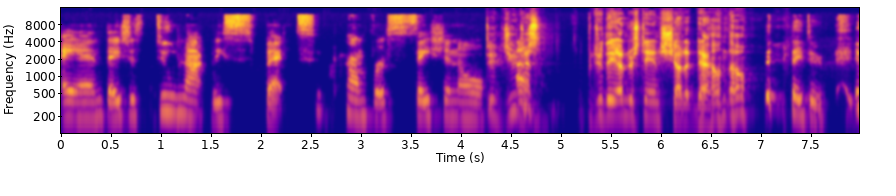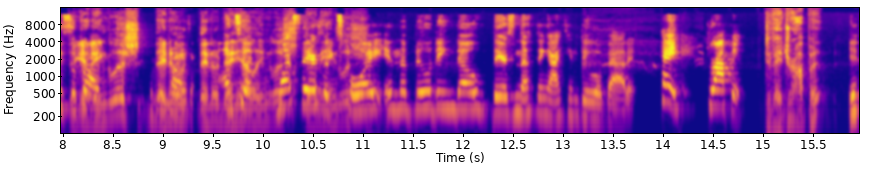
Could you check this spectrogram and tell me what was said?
and they just do not respect conversational. Did you uh, just? Uh, do they understand? Shut it down, though. they do. It's they get English. They know. They know Danielle Until, English. Once there's Danny a English. toy in the building, though, there's nothing I can do about it. Hey, drop it. Do they drop it? Yeah.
